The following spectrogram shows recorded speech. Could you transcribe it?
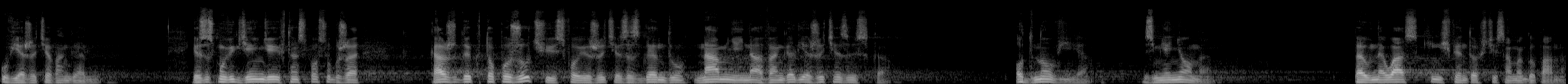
Uwierzyć Ewangelii. Jezus mówi gdzie indziej w ten sposób, że każdy, kto porzuci swoje życie ze względu na mnie i na Ewangelię, życie zyska. Odnowi je, zmienione, pełne łaski i świętości samego Pana.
